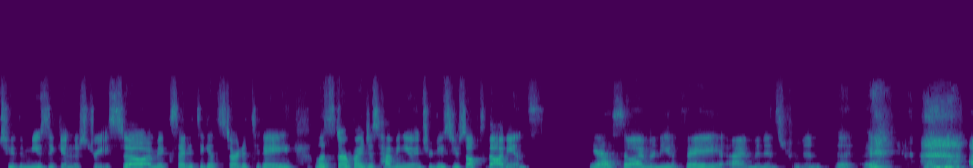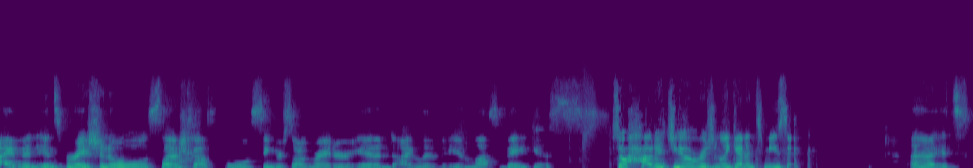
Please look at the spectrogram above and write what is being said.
to the music industry. So I'm excited to get started today. Let's start by just having you introduce yourself to the audience. Yeah, so I'm Anita Faye. I'm an instrument. Uh, I'm an inspirational slash gospel singer songwriter, and I live in Las Vegas. So, how did you originally get into music? Uh, it's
